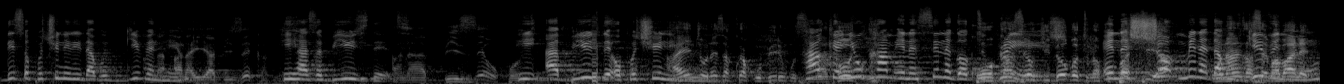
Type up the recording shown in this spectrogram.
uh, this opportunity that we've given him, anaiabize kabisa he has abused it. anaabize He abused the opportunity. hainje unaweza kuwa kuhubiri How can you come in a synagogue to preach kidogo in the short minute that we've given you?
